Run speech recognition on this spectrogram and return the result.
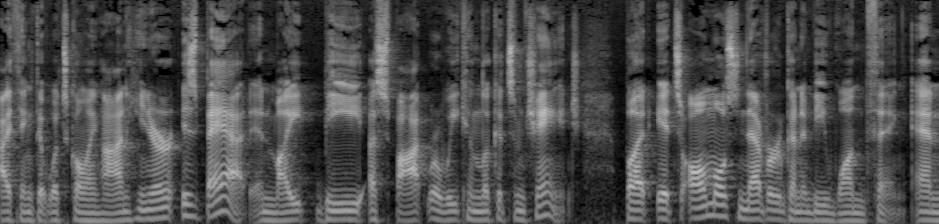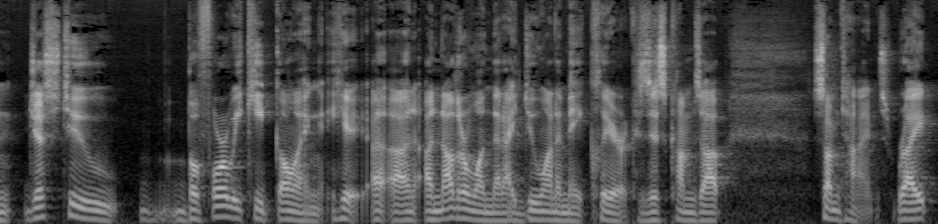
I think that what's going on here is bad and might be a spot where we can look at some change. But it's almost never going to be one thing. And just to, before we keep going, here uh, another one that I do want to make clear because this comes up sometimes, right?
